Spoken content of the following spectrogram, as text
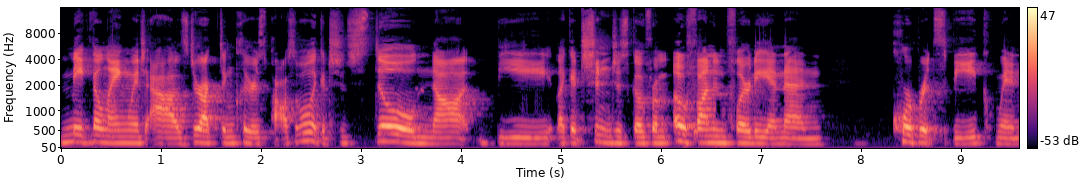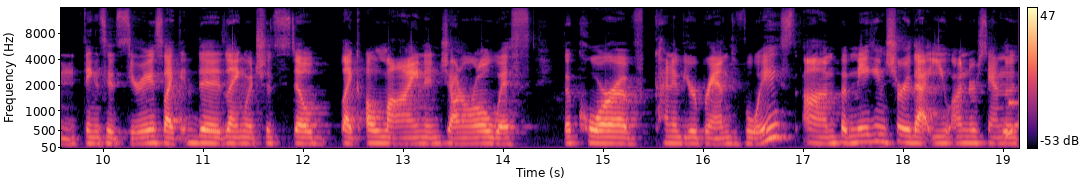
make the language as direct and clear as possible. Like it should still not be like it shouldn't just go from oh fun and flirty and then corporate speak when things get serious. Like the language should still like align in general with the core of kind of your brand's voice, um, but making sure that you understand those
